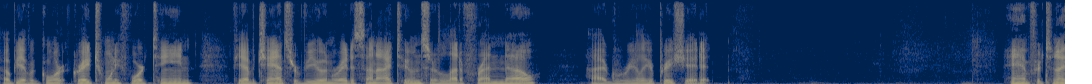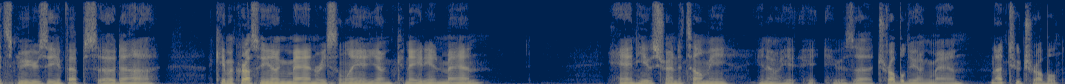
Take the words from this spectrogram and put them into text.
hope you have a great 2014. If you have a chance, review and rate us on iTunes or let a friend know. I'd really appreciate it. And for tonight's New Year's Eve episode, uh, I came across a young man recently, a young Canadian man, and he was trying to tell me, you know, he, he, he was a troubled young man, not too troubled,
